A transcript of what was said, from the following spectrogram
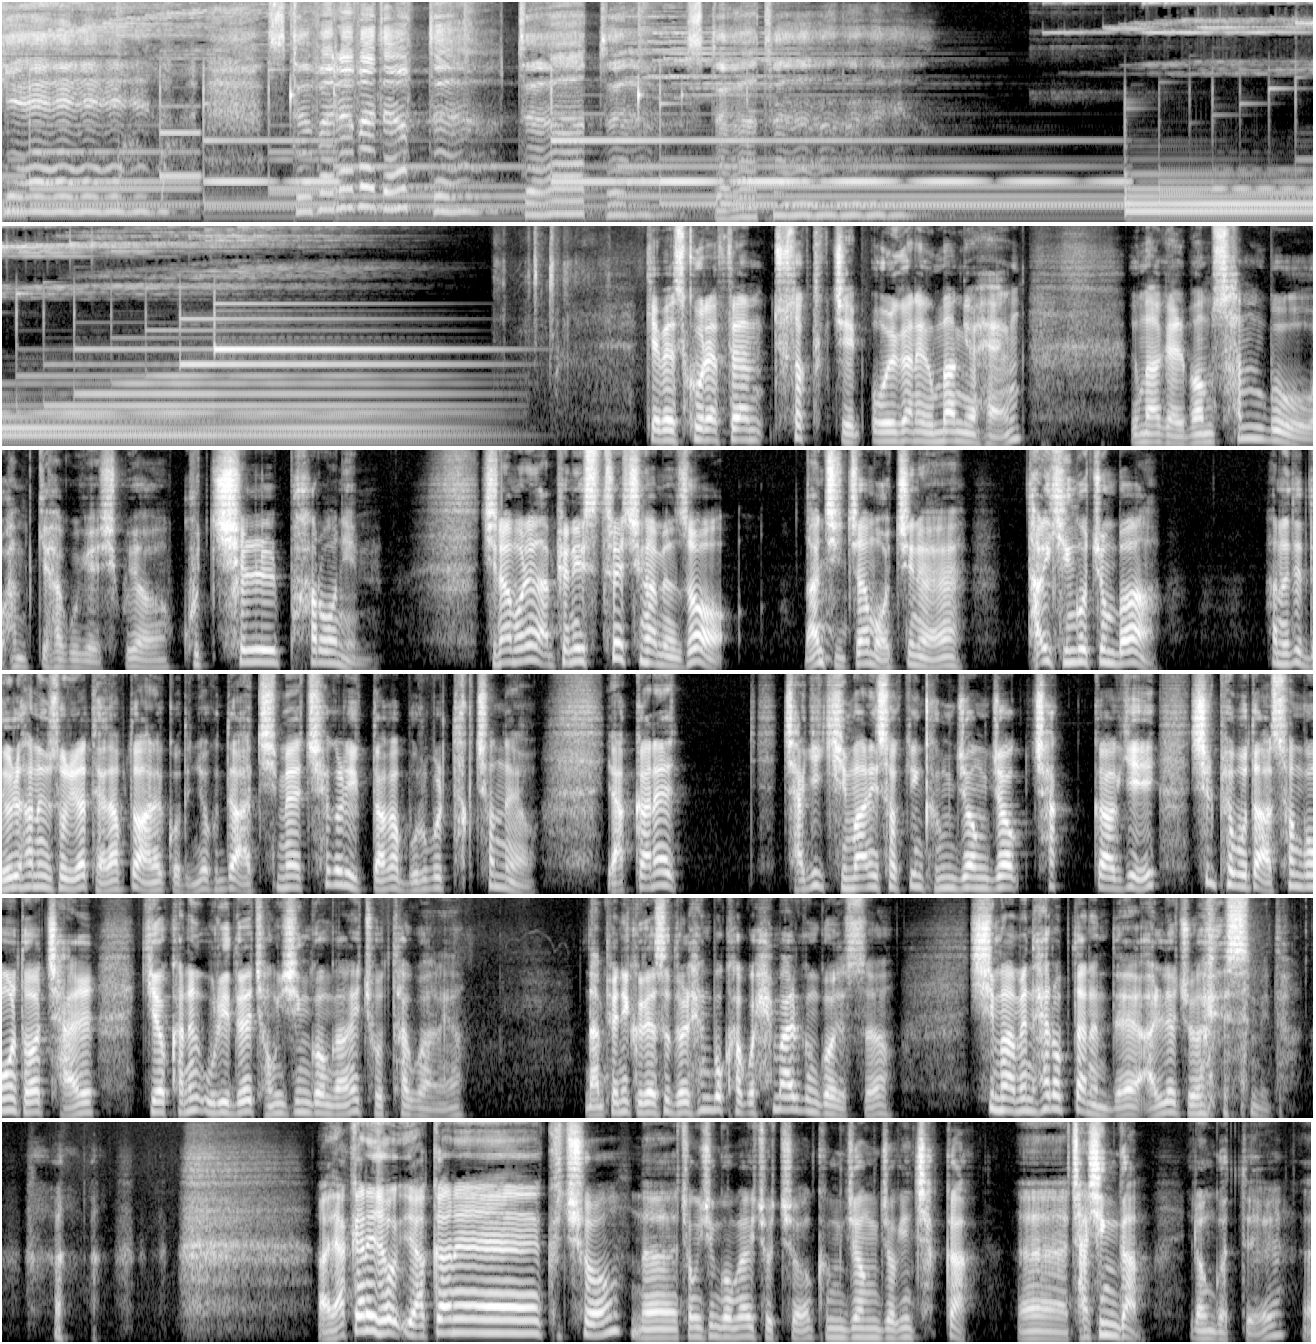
즐겁게 KBS 쿨 FM 추석 특집 5일간의 음악 여행 음악 앨범 3부 함께 하고 계시고요. 9785님. 지난번에 남편이 스트레칭 하면서 난 진짜 멋지네. 다리 긴 것 좀 봐. 하는데 늘 하는 소리라 대답도 안 했거든요. 근데 아침에 책을 읽다가 무릎을 탁 쳤네요. 약간의 자기 기만이 섞인 긍정적 착각이 실패보다 성공을 더 잘 기억하는 우리들의 정신 건강에 좋다고 하네요. 남편이 그래서 늘 행복하고 해맑은 거였어요. 심하면 해롭다는데 알려줘야겠습니다. 아, 약간의 저, 약간의 그쵸, 네, 정신 건강에 좋죠. 긍정적인 착각, 에, 자신감 이런 것들. 에,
